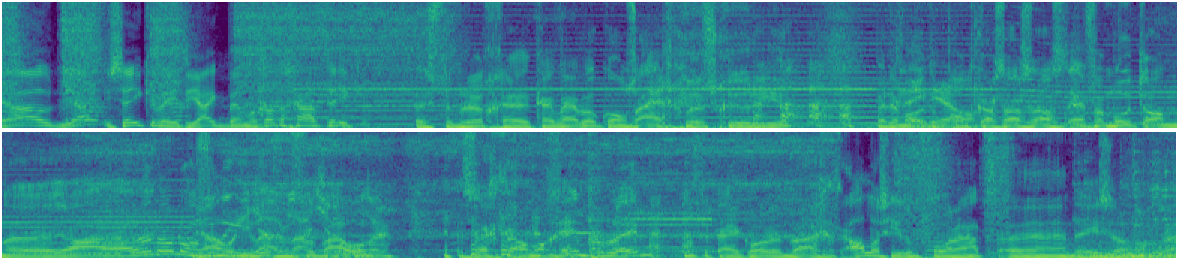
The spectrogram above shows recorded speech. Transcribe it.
ja, ja zeker weten. Ja, ik ben wat dat er gaat. Ik, Dat is de brug. Hè. Kijk, wij hebben ook onze eigen klusschuur hier. Bij de motorpodcast. Als, als het even moet, dan uh, ja, we hebben ook nog een dingetje even verbouwen. Dat is echt allemaal geen probleem. Even kijken hoor. We hebben eigenlijk alles hier op voorraad. Eh, deze dan nog. Hè.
